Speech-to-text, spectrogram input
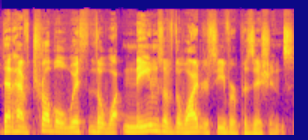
that have trouble with the wi- names of the wide receiver positions,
